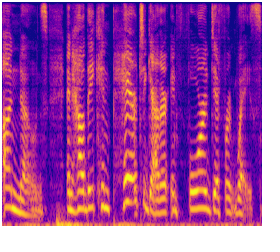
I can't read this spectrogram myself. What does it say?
unknowns and how they can pair together in four different ways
